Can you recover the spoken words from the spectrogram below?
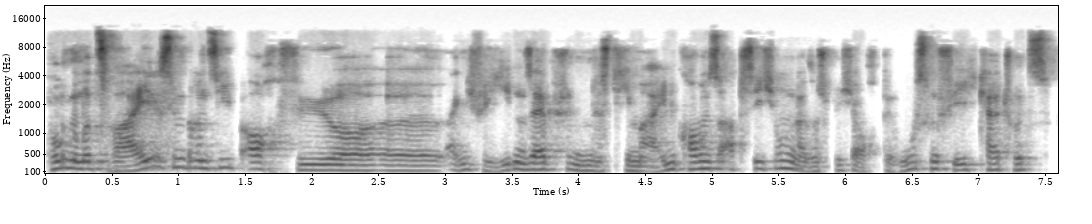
Punkt Nummer zwei ist im Prinzip auch für äh, eigentlich für jeden Selbstständigen das Thema Einkommensabsicherung, also sprich auch Berufs- und Fähigkeitsschutz.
